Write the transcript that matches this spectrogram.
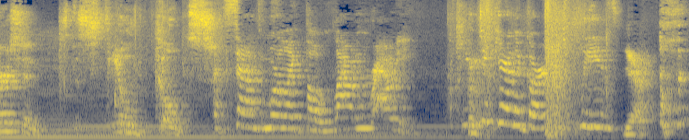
comparison. It's the steel goats. That sounds more like the loud and rowdy. Can you take care of the garbage, please? Yeah.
